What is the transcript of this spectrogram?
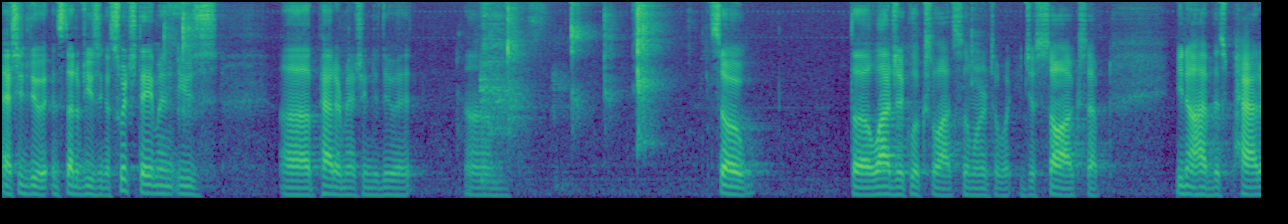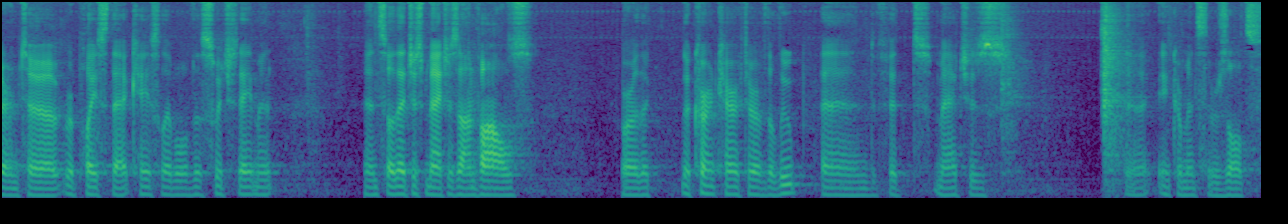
asks you to do it instead of using a switch statement, use uh, pattern matching to do it. Um, so the logic looks a lot similar to what you just saw, except you now have this pattern to replace that case label of the switch statement. And so that just matches on vowels for the, the current character of the loop, and if it matches, uh, increments the results.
